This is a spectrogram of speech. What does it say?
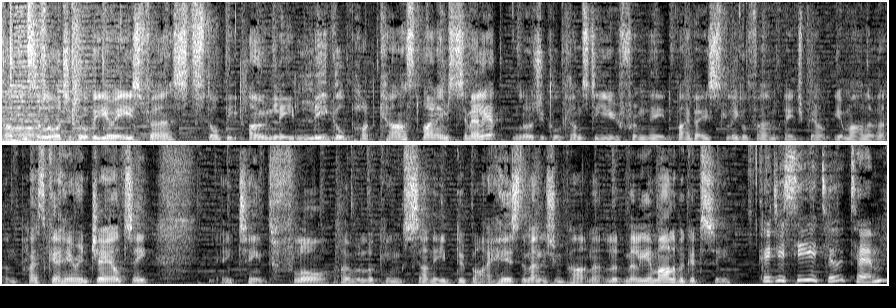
Welcome to Logical, the UAE's first, still the only legal podcast. My name's Tim Elliott. Logical comes to you from the Dubai-based legal firm HPL Yamalova and Plewka here in JLT, the 18th floor overlooking sunny Dubai. Here's the managing partner, Ludmila Yamalova. Good to see you. Good to see you too, Tim.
